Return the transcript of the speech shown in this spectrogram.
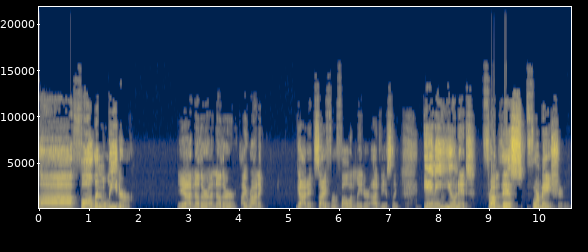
Uh, Fallen Leader, yeah, another another ironic. Got it. Cypher, fallen leader, obviously. Any unit from this formation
